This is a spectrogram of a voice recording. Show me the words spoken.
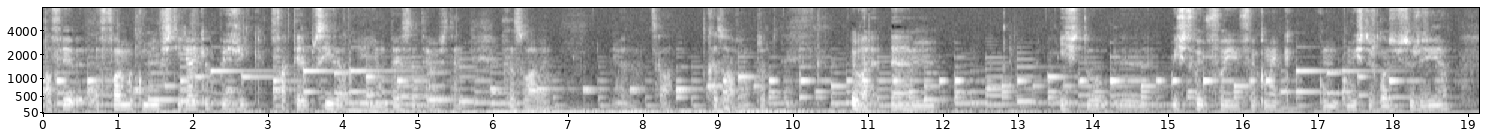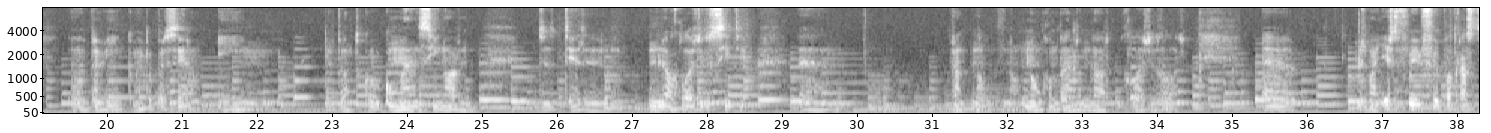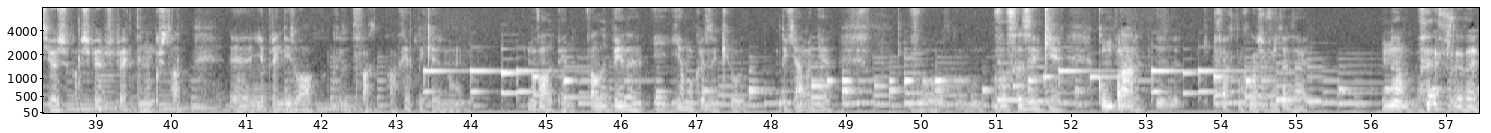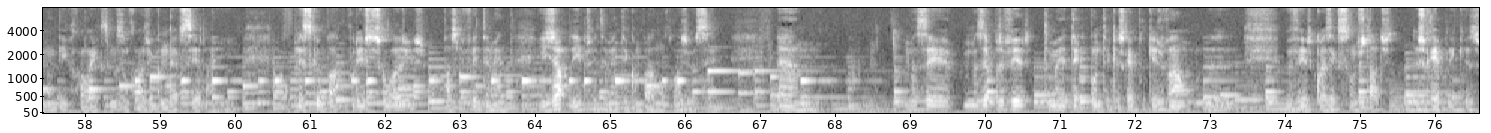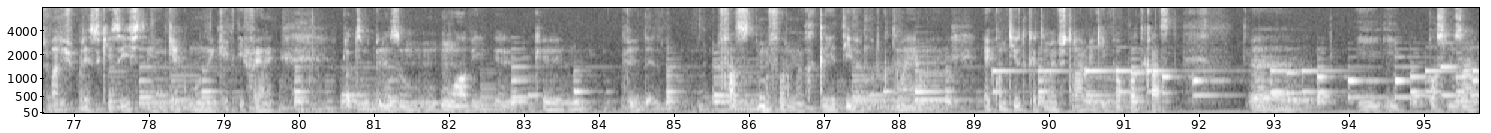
tal foi a forma como investiguei que eu depois vi que de facto era possível e, e é um preço até bastante razoável. Sei lá, razoável. Pronto. Agora, hum, isto, uh, isto foi, foi, foi como é que como, como isto relógios surgiram uh, para mim, como é que apareceram e, e pronto, com, com uma ânsia enorme de ter o melhor relógio do sítio. Uh, pronto, não, não, não comprando o melhor relógio da loja. Uh, mas bem, este foi, foi o podcast de hoje. Pá, espero, espero que tenham gostado uh, e aprendido algo que de facto pá, réplicas não, não vale a pena. Vale a pena e, e, é uma coisa que eu daqui a amanhã vou, vou fazer que é comprar uh, de facto um relógio verdadeiro. Não verdadeiro, não digo Rolex, mas um relógio como deve ser. Aí, ao preço que eu pago por estes relógios, passo perfeitamente e já podia perfeitamente ter comprado um relógio assim. Um, mas é, mas é para ver também até que ponto é que as réplicas vão, uh, ver quais é que são os estados das réplicas, os vários preços que existem, em que é mudam, em que é que diferem. Pronto, apenas um, um hobby uh, que, que faço de uma forma recreativa, porque também é, é conteúdo que eu também vos trago aqui para o podcast. Uh, e, e posso usar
